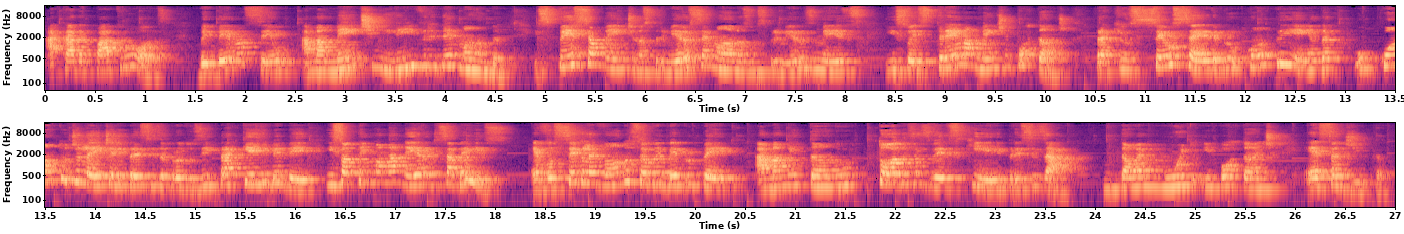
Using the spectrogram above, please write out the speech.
a cada quatro horas. Bebê nasceu, amamente em livre demanda, especialmente nas primeiras semanas, nos primeiros meses. Isso é extremamente importante para que o seu cérebro compreenda o quanto de leite ele precisa produzir para aquele bebê. E só tem uma maneira de saber isso. É você levando o seu bebê para o peito, amamentando todas as vezes que ele precisar. Então é muito importante essa dica.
